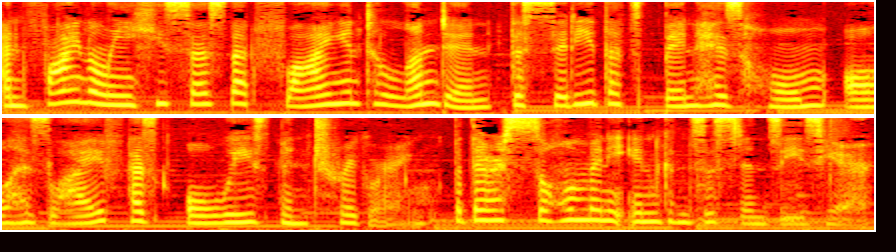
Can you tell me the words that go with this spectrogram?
And finally, he says that flying into London, the city that's been his home all his life, has always been triggering. But there are so many inconsistencies here.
